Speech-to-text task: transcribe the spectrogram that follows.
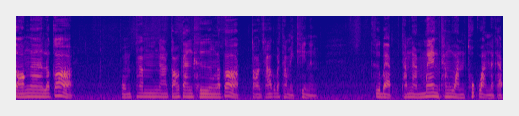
สองงานแล้วก็ ผมทำงานตอนกลางคืน แล้วก็ตอนเช้าก็ไปทำอีกที่หนึ่งคือแบบทำงานแม่งทั้งวันทุกวันนะครับ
